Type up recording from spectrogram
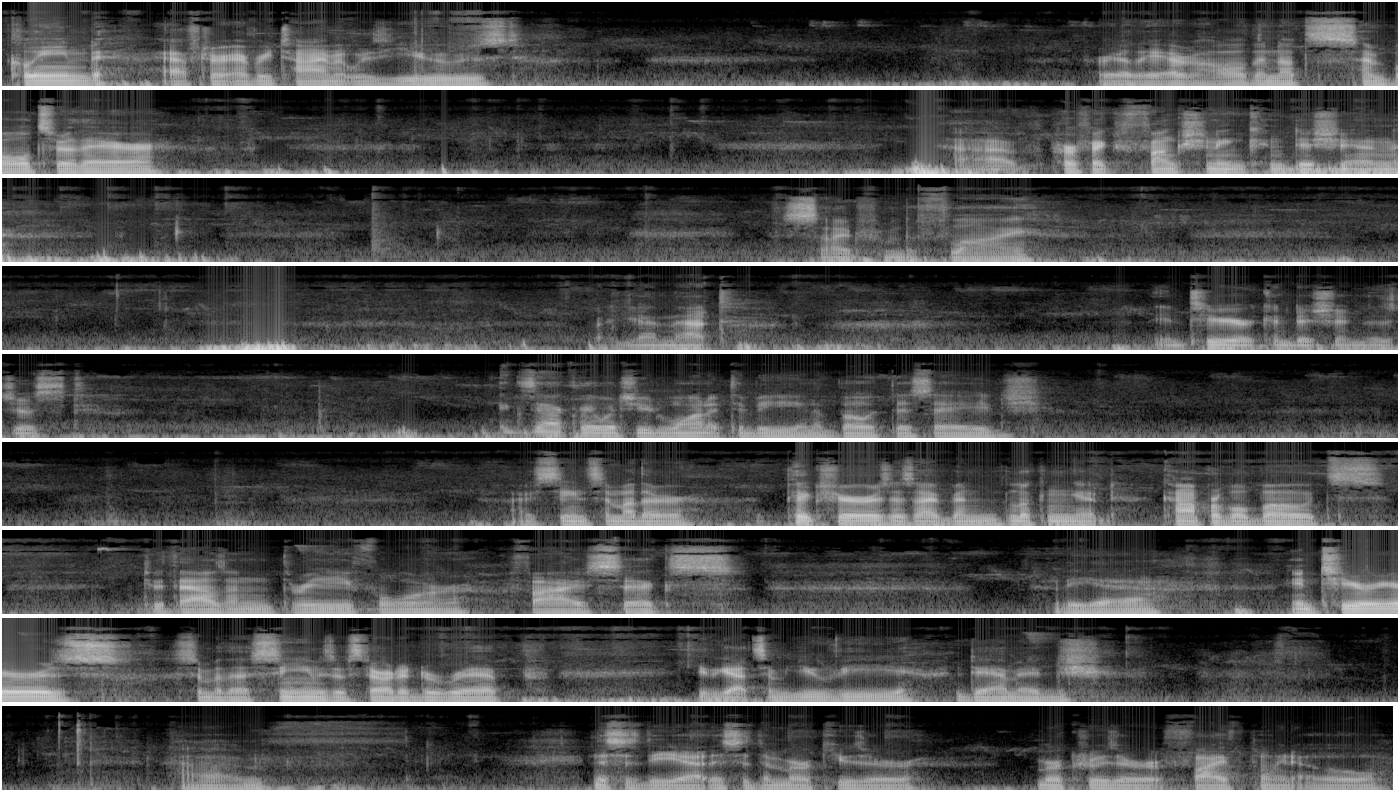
cleaned after every time it was used. Really, all the nuts and bolts are there. Uh, perfect functioning condition. Aside from the fly. But again, that interior condition is just exactly what you'd want it to be in a boat this age. I've seen some other pictures as I've been looking at comparable boats. 2003 4 5 6 the uh, interiors some of the seams have started to rip. You've got some UV damage um, this is the uh, this is the Mercruiser Mercruiser 5.0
